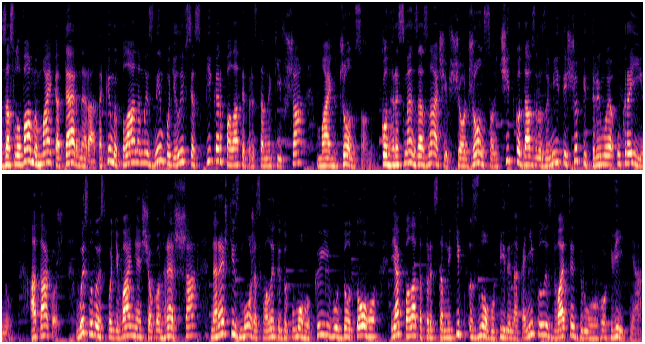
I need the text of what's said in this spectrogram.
За словами Майка Тернера, такими планами з ним поділився спікер Палати представників США Майк Джонсон. Конгресмен зазначив, що Джонсон чітко дав зрозуміти, що підтримує Україну, а також висловив сподівання, що Конгрес США нарешті зможе схвалити допомогу Києву до того, як Палата представників знову піде на канікули з 22 квітня.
